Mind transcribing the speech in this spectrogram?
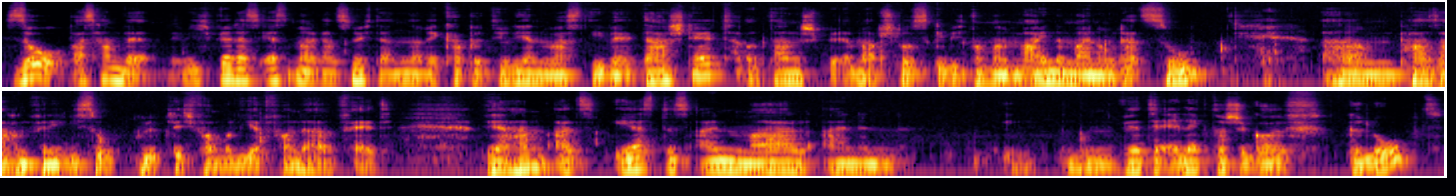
So, was haben wir? Ich werde das erstmal ganz nüchtern rekapitulieren, was die Welt darstellt und dann im Abschluss gebe ich nochmal meine Meinung dazu. Ähm, ein paar Sachen finde ich nicht so glücklich formuliert von der Welt. Wir haben als erstes einmal einen, wird der elektrische Golf gelobt.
